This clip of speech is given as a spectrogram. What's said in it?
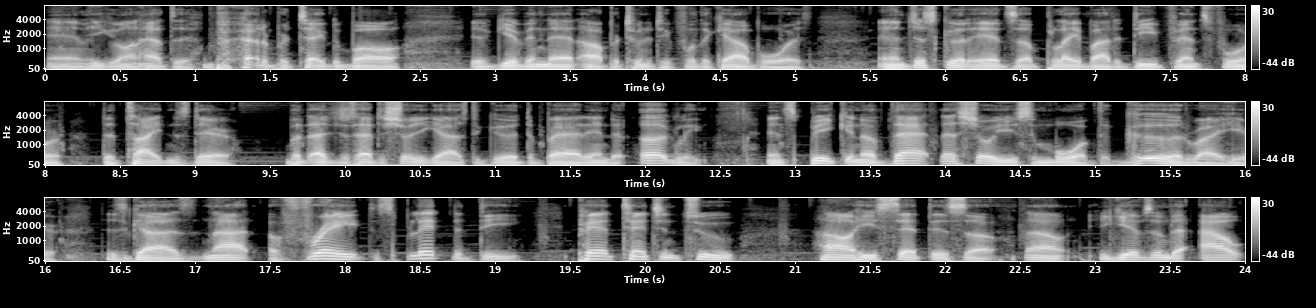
and he's gonna have to better protect the ball if given that opportunity for the Cowboys. And just good heads up play by the defense for the Titans there. But I just had to show you guys the good, the bad, and the ugly. And speaking of that, let's show you some more of the good right here. This guy's not afraid to split the D. Pay attention to how he set this up. Now, he gives him the out.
